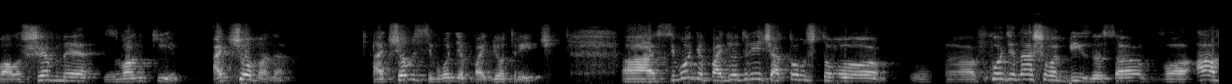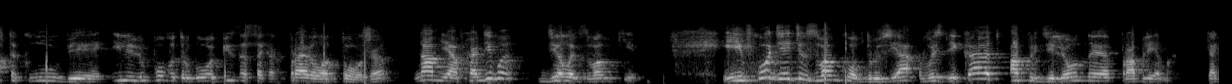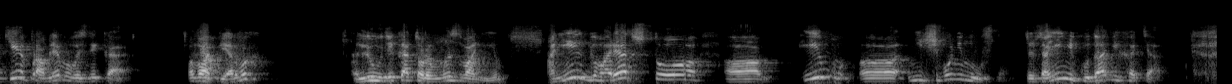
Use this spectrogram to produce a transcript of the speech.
волшебные звонки. О чем она? О чем сегодня пойдет речь? А, сегодня пойдет речь о том, что а, в ходе нашего бизнеса, в автоклубе или любого другого бизнеса, как правило, тоже, нам необходимо делать звонки. И в ходе этих звонков, друзья, возникают определенные проблемы. Какие проблемы возникают? Во-первых, люди, которым мы звоним, они говорят, что э, им э, ничего не нужно. То есть они никуда не хотят.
